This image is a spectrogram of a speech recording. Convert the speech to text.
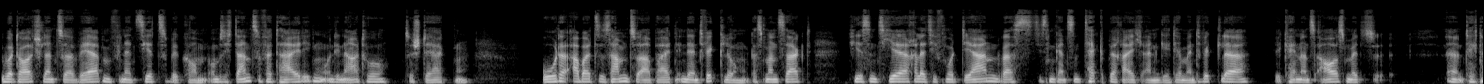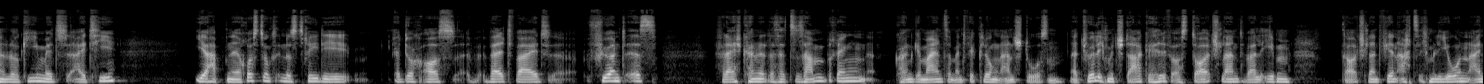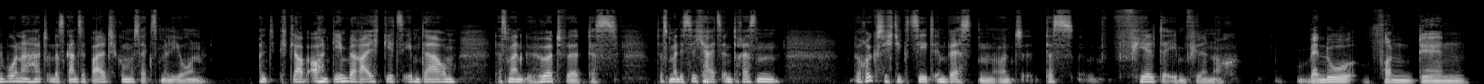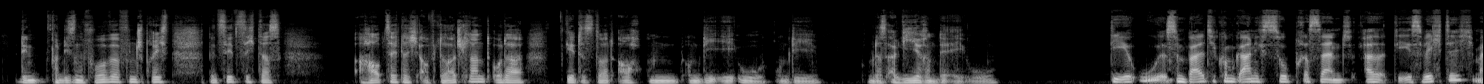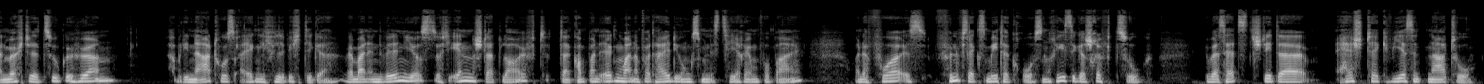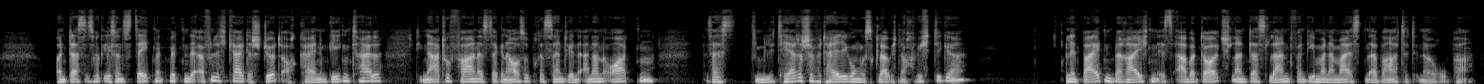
über Deutschland zu erwerben, finanziert zu bekommen, um sich dann zu verteidigen und die NATO zu stärken. Oder aber zusammenzuarbeiten in der Entwicklung, dass man sagt, wir sind hier relativ modern, was diesen ganzen Tech-Bereich angeht. Wir haben Entwickler, wir kennen uns aus mit äh, Technologie, mit IT. Ihr habt eine Rüstungsindustrie, die durchaus weltweit führend ist. Vielleicht können wir das ja zusammenbringen, können gemeinsam Entwicklungen anstoßen. Natürlich mit starker Hilfe aus Deutschland, weil eben Deutschland 84 Millionen Einwohner hat und das ganze Baltikum 6 Millionen. Und ich glaube, auch in dem Bereich geht es eben darum, dass man gehört wird, dass, dass man die Sicherheitsinteressen berücksichtigt sieht im Westen. Und das fehlt da eben viel noch. Wenn du von den, den, von diesen Vorwürfen sprichst, bezieht sich das hauptsächlich auf Deutschland oder geht es dort auch um, um die EU, um die, um das Agieren der EU? Die EU ist im Baltikum gar nicht so präsent. Also die ist wichtig, man möchte dazugehören, aber die NATO ist eigentlich viel wichtiger. Wenn man in Vilnius durch die Innenstadt läuft, dann kommt man irgendwann am Verteidigungsministerium vorbei und davor ist fünf, sechs Meter groß, ein riesiger Schriftzug. Übersetzt steht da Hashtag Wir sind NATO. Und das ist wirklich so ein Statement mitten in der Öffentlichkeit. Das stört auch keinen. Im Gegenteil, die NATO-Fahne ist da genauso präsent wie in anderen Orten. Das heißt, die militärische Verteidigung ist, glaube ich, noch wichtiger. Und in beiden Bereichen ist aber Deutschland das Land, von dem man am meisten erwartet in Europa.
